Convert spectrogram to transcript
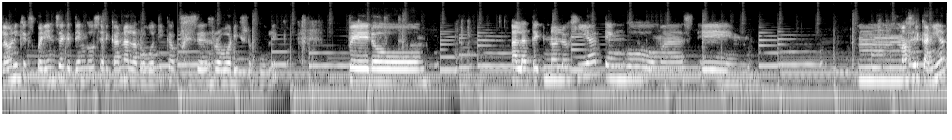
la única experiencia que tengo cercana a la robótica pues es Robotics Republic, pero a la tecnología tengo más, eh, mm, más cercanía,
